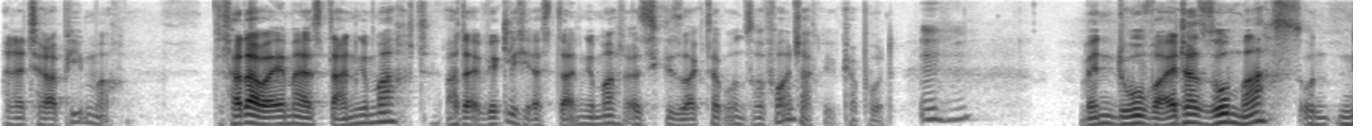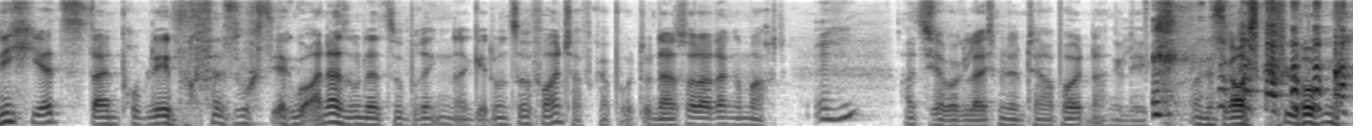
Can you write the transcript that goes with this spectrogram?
eine Therapie machen. Das hat er aber immer erst dann gemacht, hat er wirklich erst dann gemacht, als ich gesagt habe, unsere Freundschaft geht kaputt. Wenn du weiter so machst und nicht jetzt dein Problem versuchst, irgendwo anders unterzubringen, dann geht unsere Freundschaft kaputt. Und das hat er dann gemacht. Hat sich aber gleich mit dem Therapeuten angelegt und ist rausgeflogen.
